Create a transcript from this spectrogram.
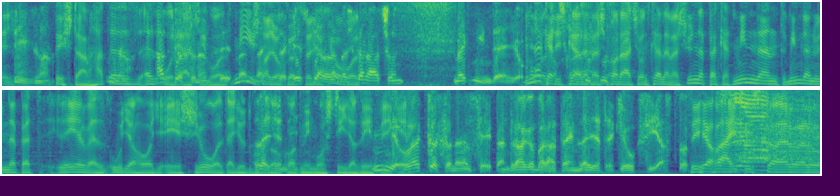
Így van. Pistám, hát ez, ez Hát óriási köszönöm volt. Mi is nagyon és köszönjük. Jó volt. karácsony, meg minden jó. Neked is kellemes karácsonyt, kellemes ünnepeket, mindent, minden ünnepet élvezd úgy, ahogy, és jó volt együtt Legyen gondolkodni most így az évvégén. Jó, hát köszönöm szépen, drága barátaim, legyetek jók, sziasztok! Szia, Váj Pista, hello, hello.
